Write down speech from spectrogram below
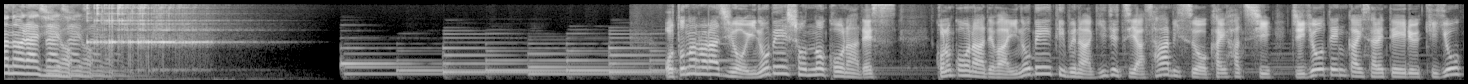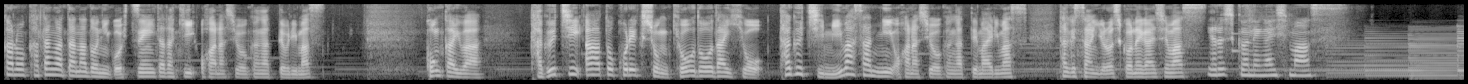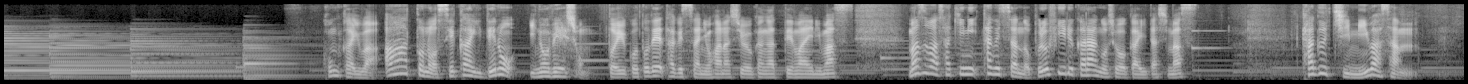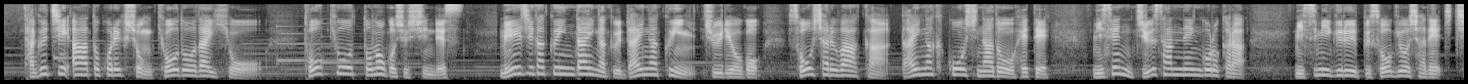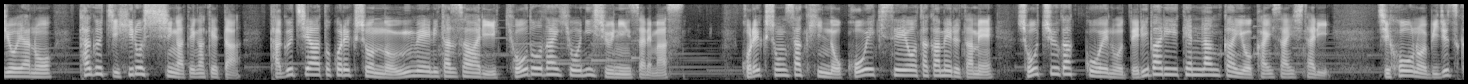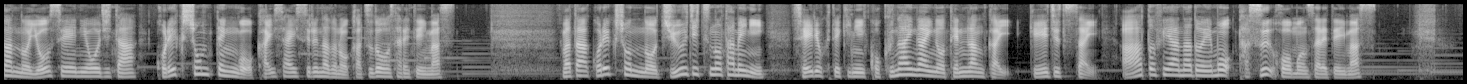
人のラジオ。大人のラジオ。イノベーションのコーナーです。このコーナーではイノベーティブな技術やサービスを開発し事業展開されている起業家の方々などにご出演いただきお話を伺っております。今回は田口アートコレクション共同代表田口美和さんにお話を伺ってまいります。田口さんよろしくお願いします。よろしくお願いします今回はアートの世界でのイノベーションということで田口さんにお話を伺ってまいります。まずは先に田口さんのプロフィールからご紹介いたします。田口美和さん。田口アートコレクション共同代表東京都のご出身です。明治学院大学大学院修了後ソーシャルワーカー大学講師などを経て2013年頃から三角グループ創業者で父親の田口博氏が手掛けた田口アートコレクションの運営に携わり共同代表に就任されます。コレクション作品の公益性を高めるため小中学校へのデリバリー展覧会を開催したり地方の美術館の要請に応じたコレクション展を開催するなどの活動をされています。またコレクションの充実のために精力的に国内外の展覧会芸術祭アートフェアなどへも多数訪問されています。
